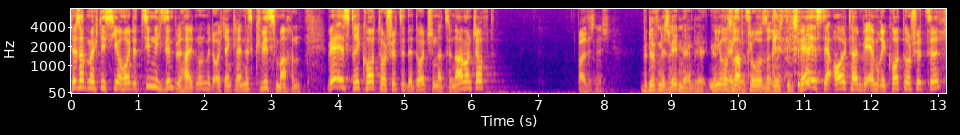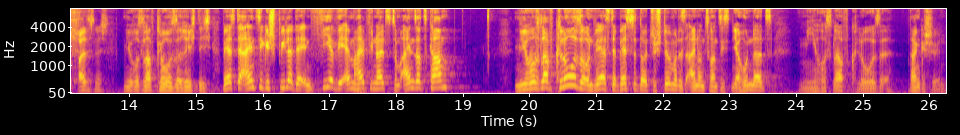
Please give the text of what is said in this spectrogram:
Deshalb möchte ich es hier heute ziemlich simpel halten und mit euch ein kleines Quiz machen. Wer ist Rekordtorschütze der deutschen Nationalmannschaft? Weiß ich nicht. Wir dürfen nicht reden während der Miroslav Cases. Klose, richtig. Wer ist der All-Time-WM-Rekordtorschütze? Weiß ich nicht. Miroslav Klose, richtig. Wer ist der einzige Spieler, der in vier WM-Halbfinals zum Einsatz kam? Miroslav Klose. Und wer ist der beste deutsche Stürmer des 21. Jahrhunderts? Miroslav Klose. Dankeschön.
